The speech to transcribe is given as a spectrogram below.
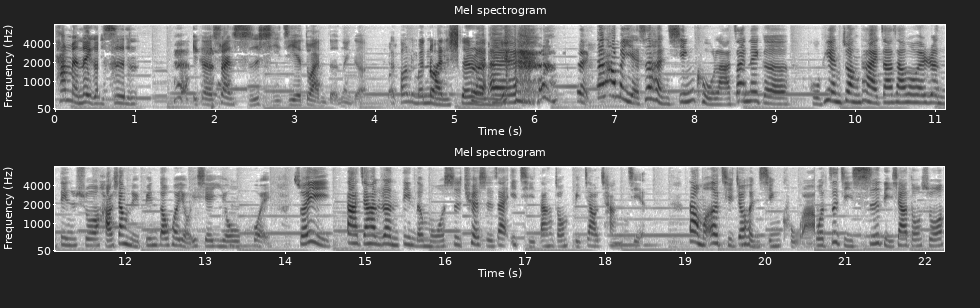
他们那个是一个算实习阶段的那个。来帮你们暖身而已。对，欸、对，但他们也是很辛苦啦。在那个普遍状态，渣渣都会认定说，好像女兵都会有一些优惠，所以大家认定的模式确实在一期当中比较常见。但我们二期就很辛苦啊。我自己私底下都说，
